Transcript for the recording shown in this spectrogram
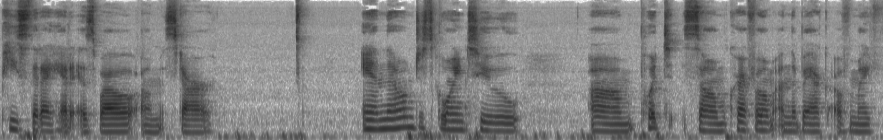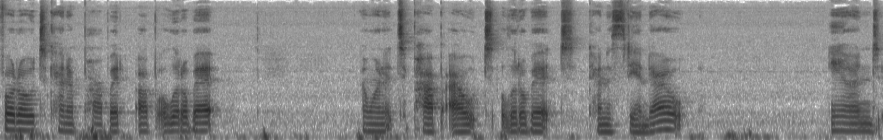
piece that I had as well, um, star. And now I'm just going to um, put some craft foam on the back of my photo to kind of prop it up a little bit. I want it to pop out a little bit, kind of stand out and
